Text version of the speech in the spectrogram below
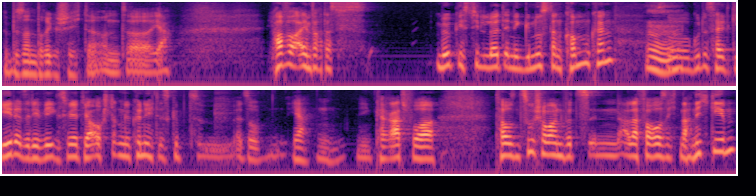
eine besondere Geschichte. Und äh, ja, ich hoffe einfach, dass möglichst viele Leute in den Genuss dann kommen können, mhm. so gut es halt geht. Also die WXW hat ja auch schon angekündigt, es gibt also ja, ein Karat vor 1000 Zuschauern wird es in aller Voraussicht nach nicht geben,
